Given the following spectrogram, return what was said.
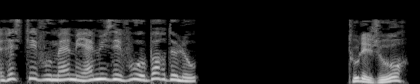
Restez vous-même et amusez-vous au bord de l'eau. Tous les jours,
